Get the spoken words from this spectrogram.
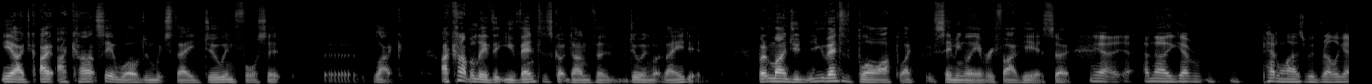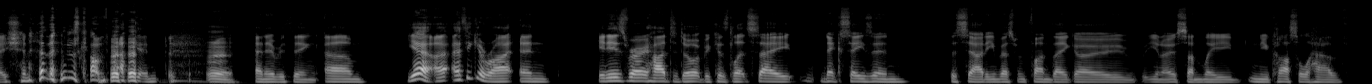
yeah I, I, I can't see a world in which they do enforce it uh, like i can't believe that juventus got done for doing what they did but mind you, Juventus blow up like seemingly every five years. So Yeah. yeah, And then you get penalized with relegation and then just come back and, uh, and everything. Um, yeah, I, I think you're right. And it is very hard to do it because let's say next season the Saudi investment fund they go, you know, suddenly Newcastle have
